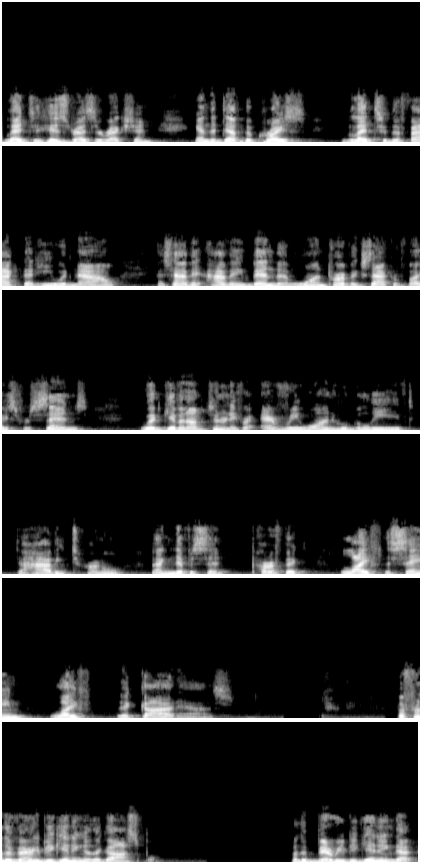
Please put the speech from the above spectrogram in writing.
led to his resurrection, and the death of Christ led to the fact that he would now as having, having been the one perfect sacrifice for sins, would give an opportunity for everyone who believed to have eternal, magnificent, perfect life, the same life that God has. But from the very beginning of the gospel, from the very beginning that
